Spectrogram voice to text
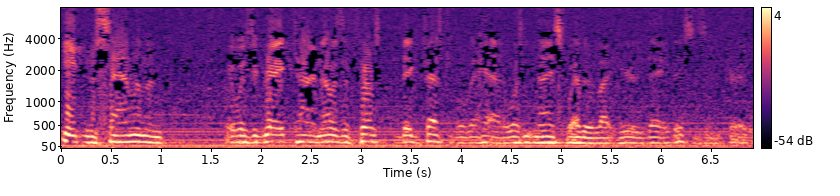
eating salmon and it was a great time. That was the first big festival they had. It wasn't nice weather like here today. This is incredible.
